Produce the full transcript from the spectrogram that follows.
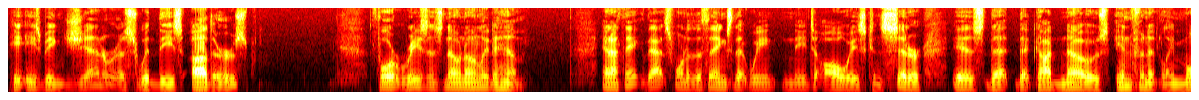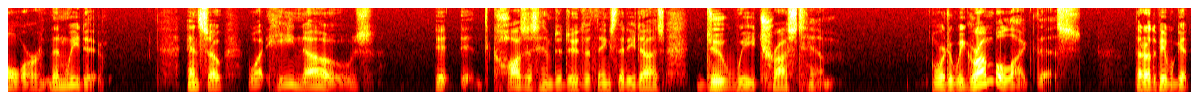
He, he's being generous with these others for reasons known only to him. And I think that's one of the things that we need to always consider is that, that God knows infinitely more than we do. And so what he knows, it, it causes him to do the things that he does. Do we trust him? Or do we grumble like this? That other people get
